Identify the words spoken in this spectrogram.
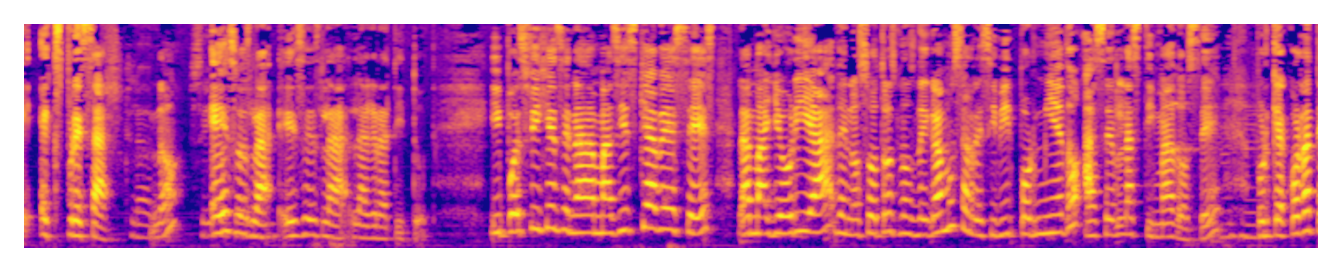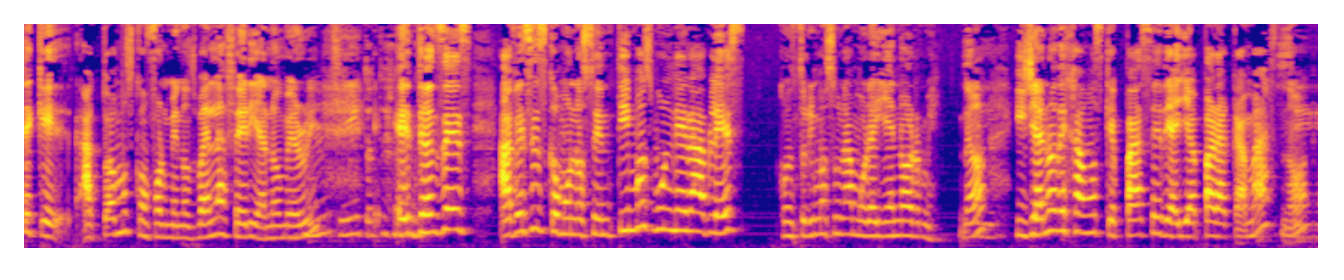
eh, expresar, Claro, ¿no? sí, Eso es la esa es la, la gratitud. Y pues fíjense nada más, y es que a veces la mayoría de nosotros nos negamos a recibir por miedo a ser lastimados, ¿eh? Porque acuérdate que actuamos conforme nos va en la feria, ¿no, Mary? Sí, totalmente. Entonces, a veces como nos sentimos vulnerables, construimos una muralla enorme, ¿no? Sí. Y ya no dejamos que pase de allá para acá más, ¿no? Sí.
